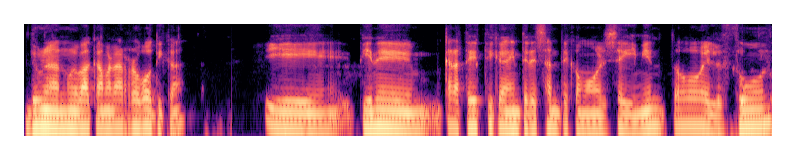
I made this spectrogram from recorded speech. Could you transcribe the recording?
de una nueva cámara robótica y tiene características interesantes como el seguimiento, el zoom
